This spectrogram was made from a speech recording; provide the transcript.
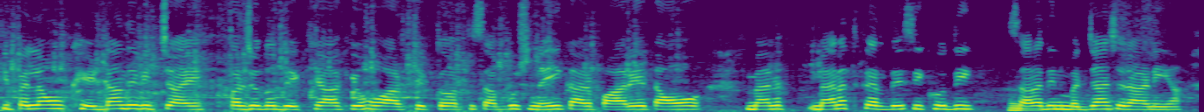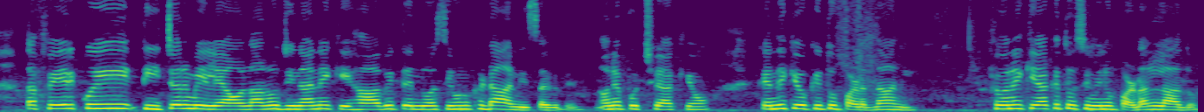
ਕਿ ਪਹਿਲਾਂ ਉਹ ਖੇਡਾਂ ਦੇ ਵਿੱਚ ਆਏ ਪਰ ਜਦੋਂ ਦੇਖਿਆ ਕਿ ਉਹ ਆਰਥਿਕ ਤੌਰ ਤੇ ਸਭ ਕੁਝ ਨਹੀਂ ਕਰ ਪਾ ਰਹੇ ਤਾਂ ਉਹ ਮਿਹਨਤ ਮਿਹਨਤ ਕਰਦੇ ਸੀ ਖੁਦ ਹੀ ਸਾਰਾ ਦਿਨ ਮੱਝਾਂ ਚਰਾਣੀਆਂ ਤਾਂ ਫਿਰ ਕੋਈ ਟੀਚਰ ਮਿਲਿਆ ਉਹਨਾਂ ਨੂੰ ਜਿਨ੍ਹਾਂ ਨੇ ਕਿਹਾ ਵੀ ਤੈਨੂੰ ਅਸੀਂ ਹੁਣ ਖਿਡਾ ਨਹੀਂ ਸਕਦੇ। ਉਹਨੇ ਪੁੱਛਿਆ ਕਿਉਂ? ਕਹਿੰਦੇ ਕਿਉਂਕਿ ਤੂੰ ਪੜ੍ਹਦਾ ਨਹੀਂ। ਫਿਰ ਉਹਨੇ ਕਿਹਾ ਕਿ ਤੁਸੀਂ ਮੈਨੂੰ ਪੜਨ ਲਾ ਦਿਓ।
